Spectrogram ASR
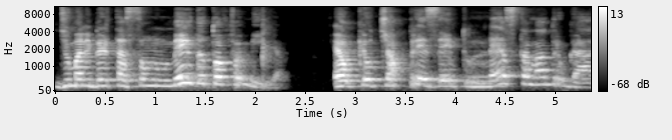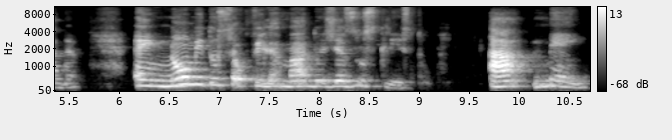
de uma libertação no meio da tua família. É o que eu te apresento nesta madrugada em nome do seu Filho amado Jesus Cristo. Amém.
